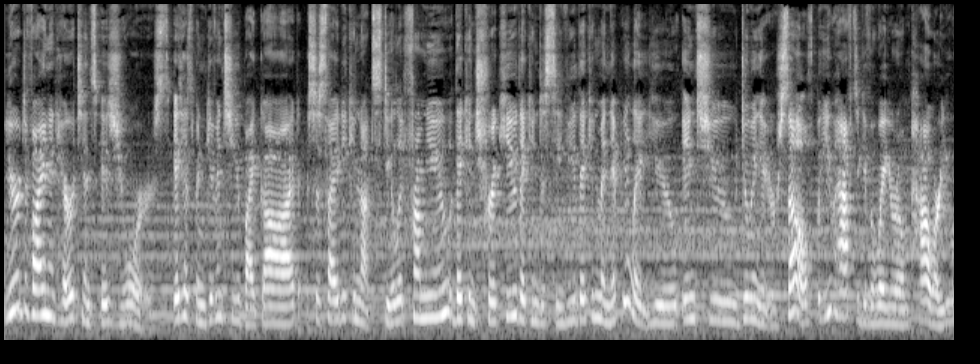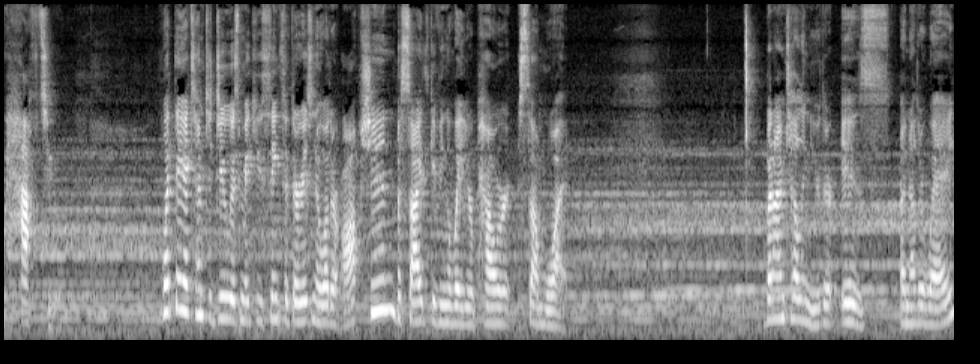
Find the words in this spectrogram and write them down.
your divine inheritance is yours. It has been given to you by God. Society cannot steal it from you. They can trick you, they can deceive you, they can manipulate you into doing it yourself, but you have to give away your own power. You have to. What they attempt to do is make you think that there is no other option besides giving away your power somewhat. But I'm telling you, there is another way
